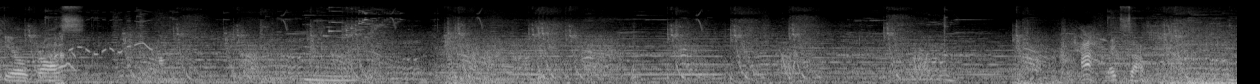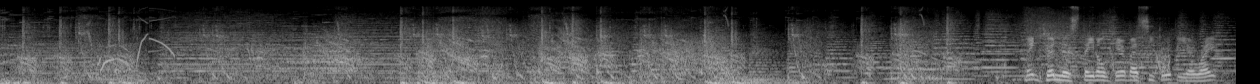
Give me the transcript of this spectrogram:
We get 3PO? Ah, right stop. Thank goodness they don't care about C-3PO, right?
